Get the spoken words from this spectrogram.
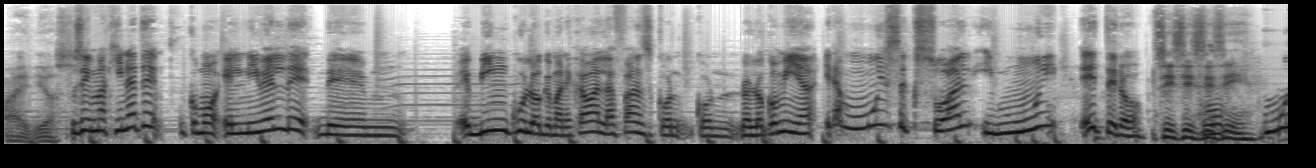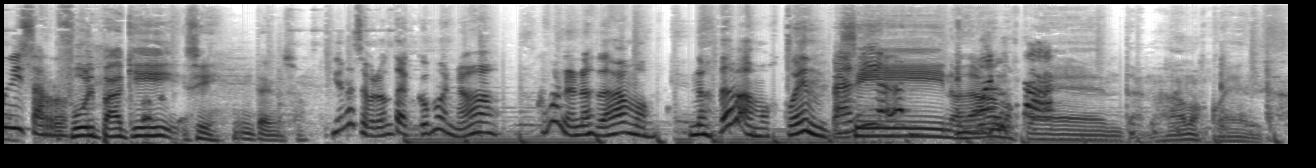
Ay, Dios. O sea, imagínate como el nivel de, de, vínculo que manejaban las fans con, con lo locomía era muy sexual y muy hetero. Sí, sí, sí, sí. Muy bizarro. Full Paki, sí, intenso. Y uno se pregunta, ¿cómo no? ¿Cómo no nos dábamos, nos dábamos cuenta? Sí, nos dábamos cuenta, nos dábamos cuenta.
